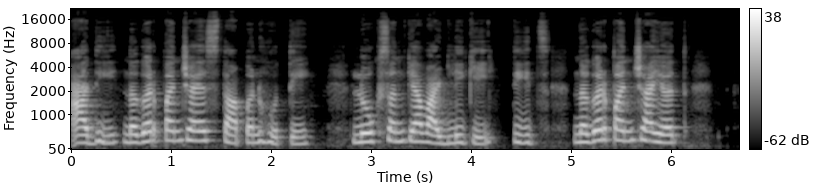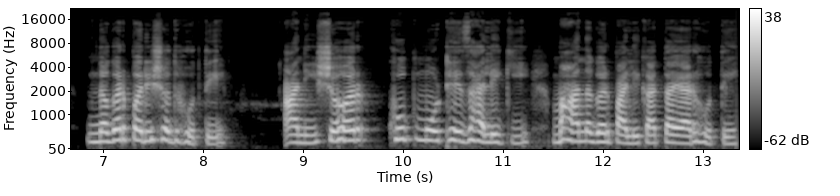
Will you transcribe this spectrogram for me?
आधी नगरपंचायत स्थापन होते. लोकसंख्या वाढली की तीच नगरपंचायत, नगरपरिषद होते आणि शहर खूप मोठे झाले की महानगरपालिका तयार होते.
